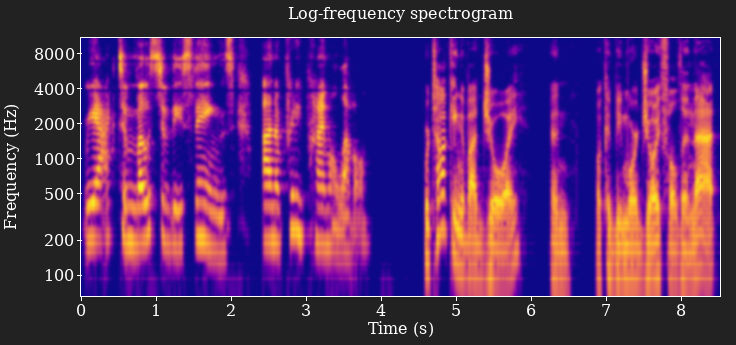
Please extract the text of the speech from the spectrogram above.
react to most of these things on a pretty primal level. We're talking about joy, and what could be more joyful than that?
